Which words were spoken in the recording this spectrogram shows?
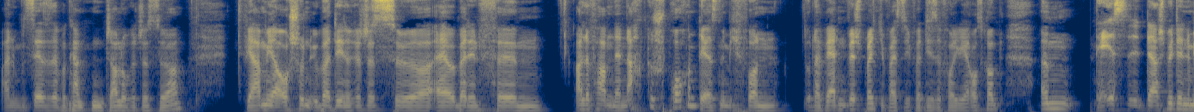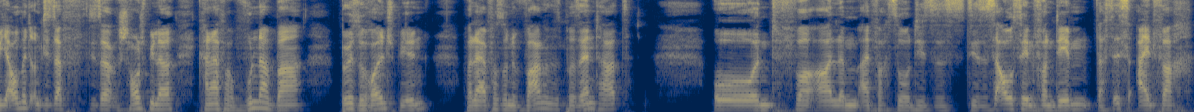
einem sehr, sehr bekannten Giallo-Regisseur. Wir haben ja auch schon über den Regisseur, äh, über den Film Alle Farben der Nacht gesprochen. Der ist nämlich von, oder werden wir sprechen, ich weiß nicht, wann diese Folge hier rauskommt. Ähm, der ist, da spielt er nämlich auch mit und dieser, dieser Schauspieler kann einfach wunderbar böse Rollen spielen, weil er einfach so eine wahnsinnige Präsenz hat und vor allem einfach so dieses, dieses Aussehen von dem, das ist einfach,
